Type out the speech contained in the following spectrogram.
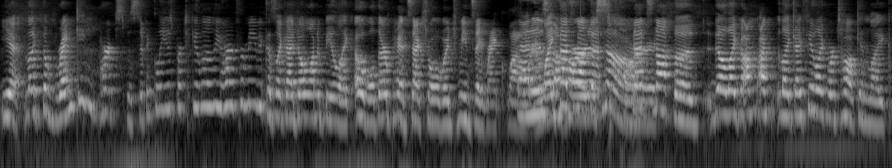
Yeah, like the ranking part specifically is particularly hard for me because like I don't want to be like, oh well, they're pansexual, which means they rank lower. That is like the that's hardest not part. the, That's not the no. Like I'm, I'm like I feel like we're talking like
